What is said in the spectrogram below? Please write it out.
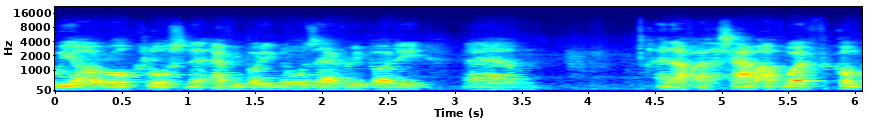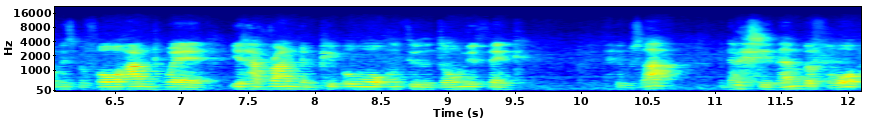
we are all close knit. Everybody knows everybody. Um, and I've, as I say, I've, I've worked for companies beforehand where you'd have random people walking through the door and you think, who's that? You've never seen them before.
